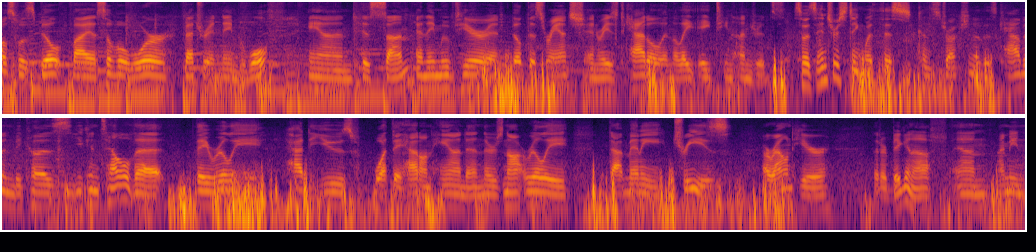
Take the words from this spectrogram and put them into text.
House was built by a Civil War veteran named Wolfe and his son, and they moved here and built this ranch and raised cattle in the late 1800s. So it's interesting with this construction of this cabin because you can tell that they really had to use what they had on hand, and there's not really that many trees around here that are big enough. And I mean,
